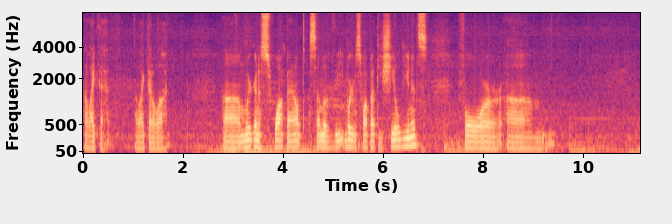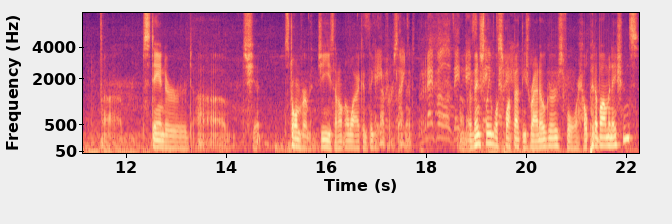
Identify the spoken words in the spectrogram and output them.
I like that. I like that a lot. Um, we're going to swap out some of the. We're going to swap out the shield units for um, uh, standard uh, shit. Storm vermin. Jeez, I don't know why I couldn't think of that for a second. Um, eventually, we'll swap out these rat ogres for hell pit abominations,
